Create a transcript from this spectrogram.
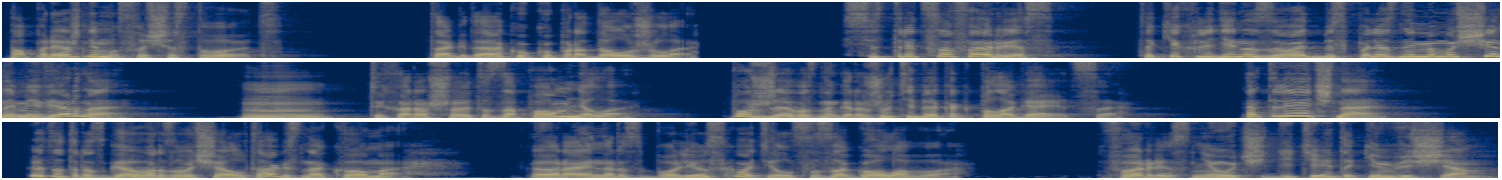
по-прежнему существуют». Тогда Куку продолжила. «Сестрица Феррис, таких людей называют бесполезными мужчинами, верно?» «Ммм, ты хорошо это запомнила. Позже я вознагражу тебя, как полагается». «Отлично!» Этот разговор звучал так знакомо. Райнер с болью схватился за голову. «Феррис, не учи детей таким вещам».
